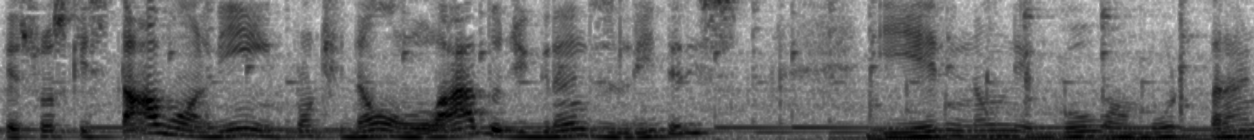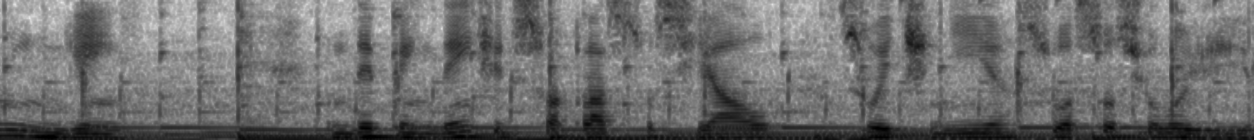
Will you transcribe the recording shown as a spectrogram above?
Pessoas que estavam ali em prontidão ao lado de grandes líderes, e ele não negou o amor para ninguém, independente de sua classe social, sua etnia, sua sociologia.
